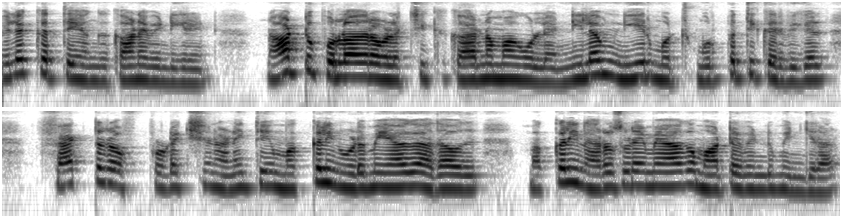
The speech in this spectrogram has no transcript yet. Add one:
விளக்கத்தை அங்கு காண வேண்டுகிறேன். நாட்டு பொருளாதார வளர்ச்சிக்கு காரணமாக உள்ள நிலம் நீர் மற்றும் உற்பத்தி கருவிகள் ஃபேக்டர் ஆஃப் ப்ரொடக்ஷன் அனைத்தையும் மக்களின் உடைமையாக அதாவது மக்களின் அரசுடைமையாக மாற்ற வேண்டும் என்கிறார்.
